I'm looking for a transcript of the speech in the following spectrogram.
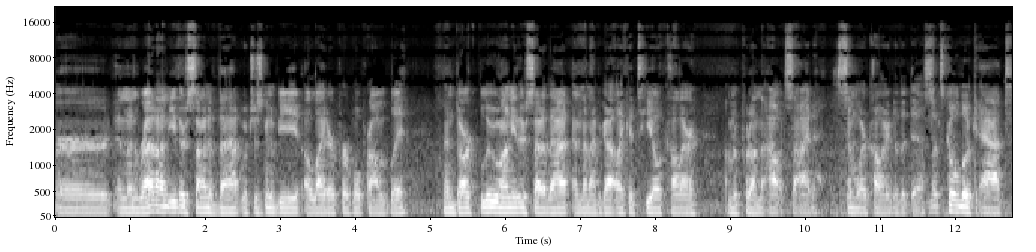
er, and then red on either side of that, which is gonna be a lighter purple probably. Then dark blue on either side of that, and then I've got like a teal color I'm gonna put on the outside, similar color to the disc. Let's go look at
